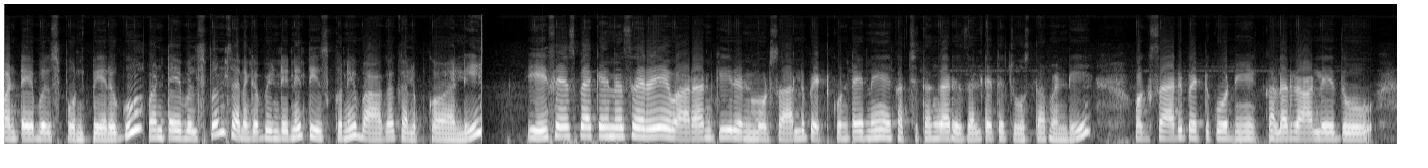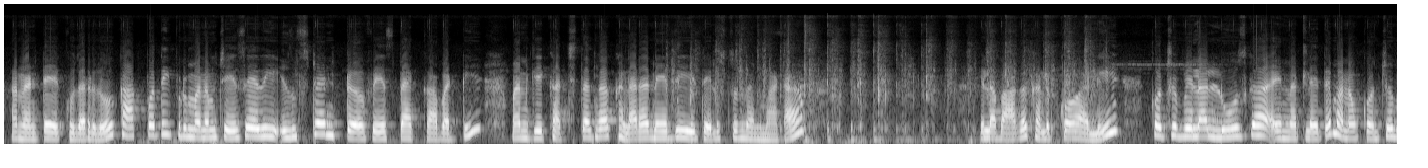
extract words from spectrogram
one tablespoon పెరుగు వన్ టేబుల్ స్పూన్ శనగపిండిని తీసుకుని బాగా కలుపుకోవాలి. ఏ ఫేస్ ప్యాక్ అయినా సరే వారానికి రెండు మూడు సార్లు పెట్టుకుంటేనే ఖచ్చితంగా రిజల్ట్ అయితే చూస్తామండి. ఒకసారి పెట్టుకొని కలర్ రాలేదు అని అంటే కుదరదు. కాకపోతే ఇప్పుడు మనం చేసేది ఇన్స్టెంట్ ఫేస్ ప్యాక్ కాబట్టి మనకి ఖచ్చితంగా కలర్ అనేది తెలుస్తుందన్నమాట. ఇలా బాగా కలుపుకోవాలి. కొంచెం ఇలా లూజ్గా అయినట్లయితే మనం కొంచెం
